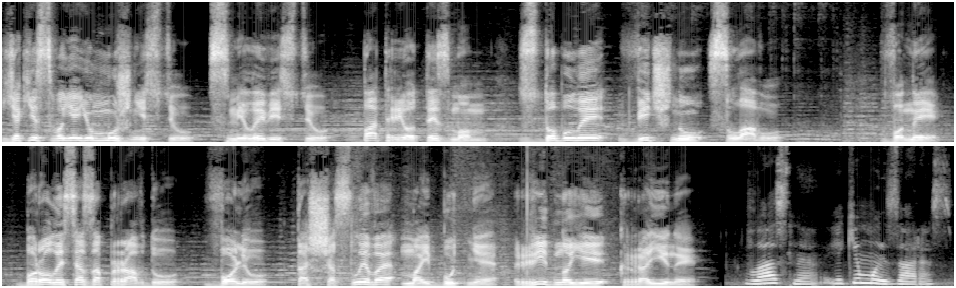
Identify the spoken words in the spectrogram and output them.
які своєю мужністю, сміливістю, патріотизмом здобули вічну славу. Вони боролися за правду, волю та щасливе майбутнє рідної країни. Власне, як і ми зараз,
